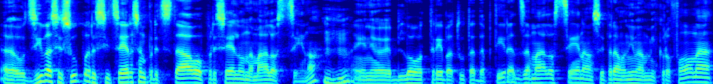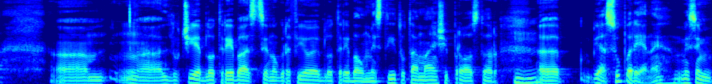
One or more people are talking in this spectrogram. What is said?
Uh, odziva se super, sicer sem predstavo preselil na malo sceno mm -hmm. in jo je bilo treba tudi adaptirati za malo sceno, se pravi, nimam mikrofona. Um, luči je bilo treba, scenografijo je bilo treba umestiti v ta manjši prostor. Mm -hmm. uh, ja, super je. Ne? Mislim,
